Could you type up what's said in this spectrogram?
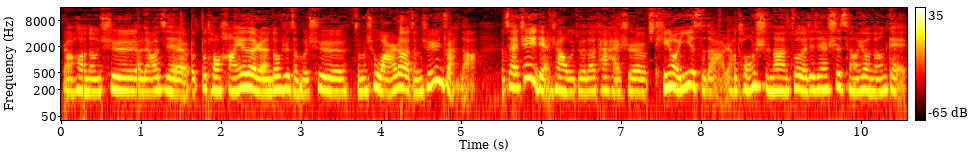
然后能去了解不同行业的人都是怎么去怎么去玩的，怎么去运转的。在这一点上，我觉得他还是挺有意思的。然后同时呢，做的这件事情又能给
